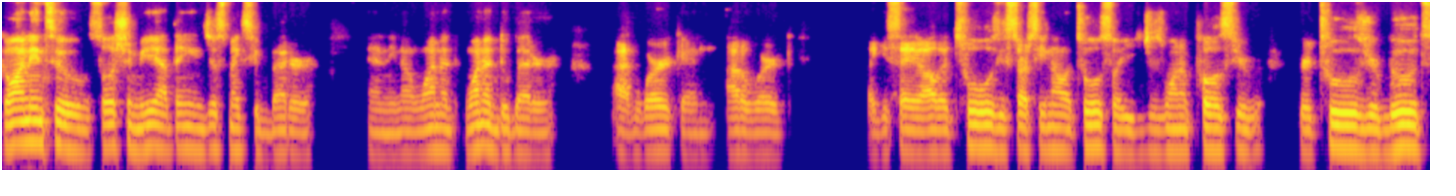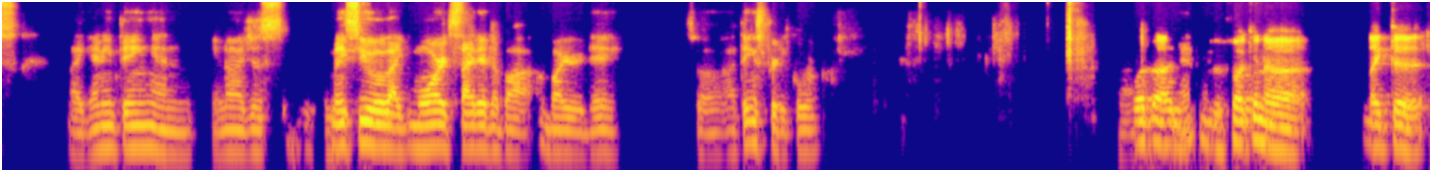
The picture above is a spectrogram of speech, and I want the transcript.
going into social media i think it just makes you better and you know want to want to do better at work and out of work. Like you say all the tools you start seeing all the tools. So you just want to post your your tools your boots like anything. And you know it just makes you like more excited about about your day. So i think it's pretty cool what uh, the fucking uh, like the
